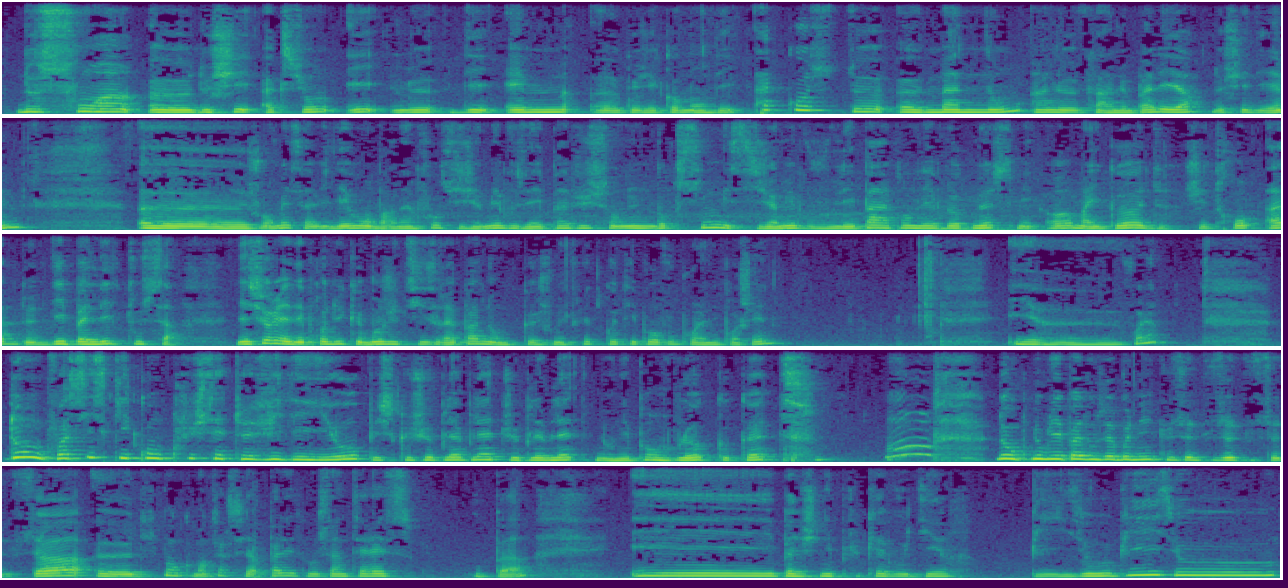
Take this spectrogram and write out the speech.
de soins euh, de chez Action et le DM que j'ai commandé à cause de Manon, hein, le, enfin le Baléa de chez DM. je vous remets sa vidéo en barre d'infos si jamais vous n'avez pas vu son unboxing et si jamais vous voulez pas attendre les Vlogmas, mais oh my god, j'ai trop hâte de déballer tout ça. Bien sûr, il y a des produits que moi j'utiliserai pas, donc je mettrai de côté pour vous pour l'année prochaine. Et euh, voilà. Donc voici ce qui conclut cette vidéo, puisque je blablate, je blablate, mais on n'est pas en vlog, cocotte. Donc n'oubliez pas de vous abonner, tout ça, tout ça, tout ça, tout ça. Euh, dites-moi en commentaire si la palette vous intéresse ou pas. Et ben, je n'ai plus qu'à vous dire bisous, bisous.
